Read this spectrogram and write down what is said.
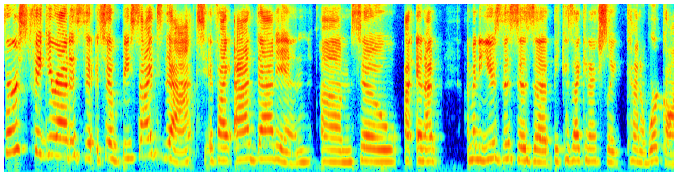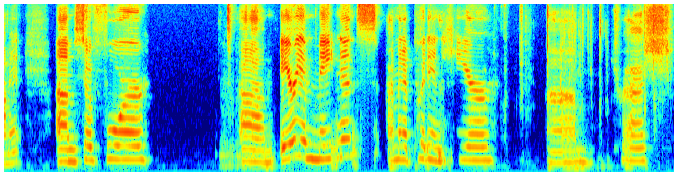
first figure out is that so besides that if i add that in um so and i'm i'm going to use this as a because i can actually kind of work on it. Um so for um area maintenance i'm going to put in here um trash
